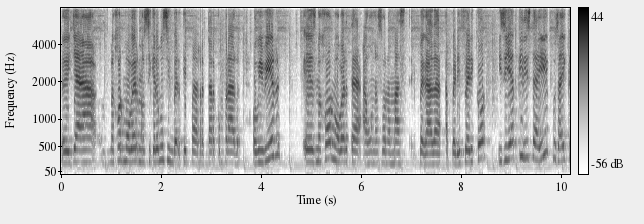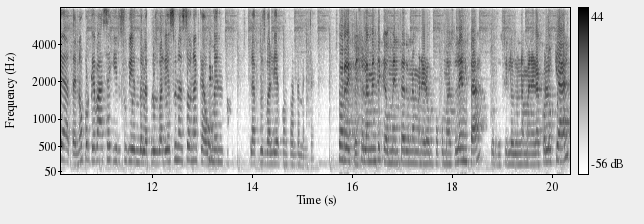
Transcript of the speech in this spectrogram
eh, ya mejor movernos. Si queremos invertir para rentar, comprar o vivir, es mejor moverte a una zona más pegada a periférico. Y si ya adquiriste ahí, pues ahí quédate, ¿no? Porque va a seguir subiendo la plusvalía. Es una zona que aumenta la plusvalía constantemente. Correcto, solamente que aumenta de una manera un poco más lenta, por decirlo de una manera coloquial.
